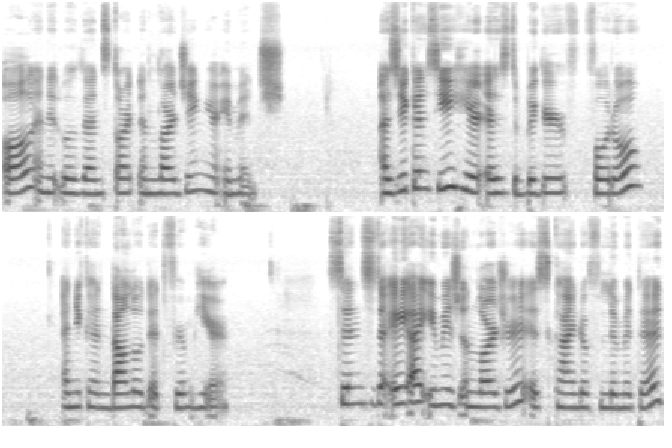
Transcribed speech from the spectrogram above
all and it will then start enlarging your image. As you can see, here is the bigger photo and you can download it from here. Since the AI image enlarger is kind of limited,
